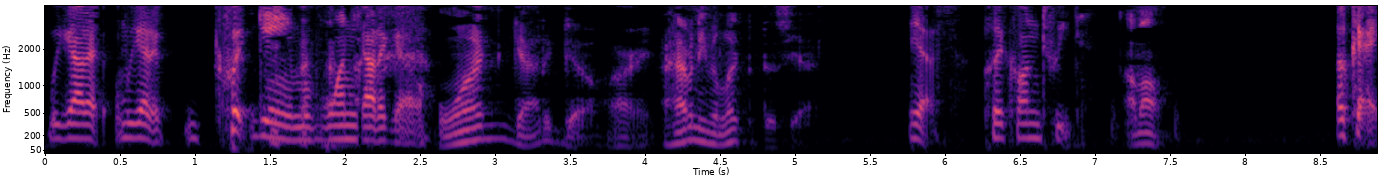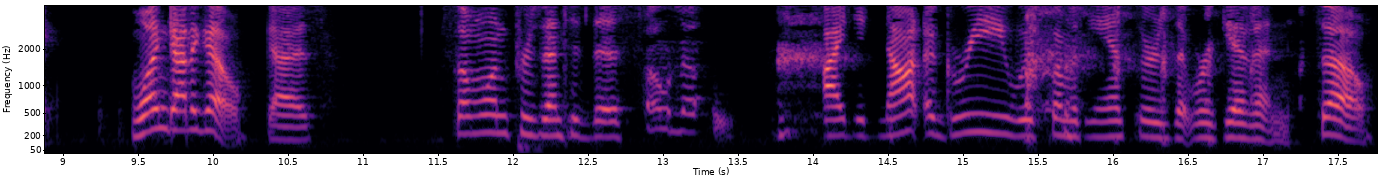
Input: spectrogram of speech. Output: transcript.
We got it. we got a quick game of one gotta go. One gotta go. All right. I haven't even looked at this yet. Yes, click on tweet. I'm on. Okay, one gotta go, guys. Someone presented this. Oh no. I did not agree with some of the answers that were given. So,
